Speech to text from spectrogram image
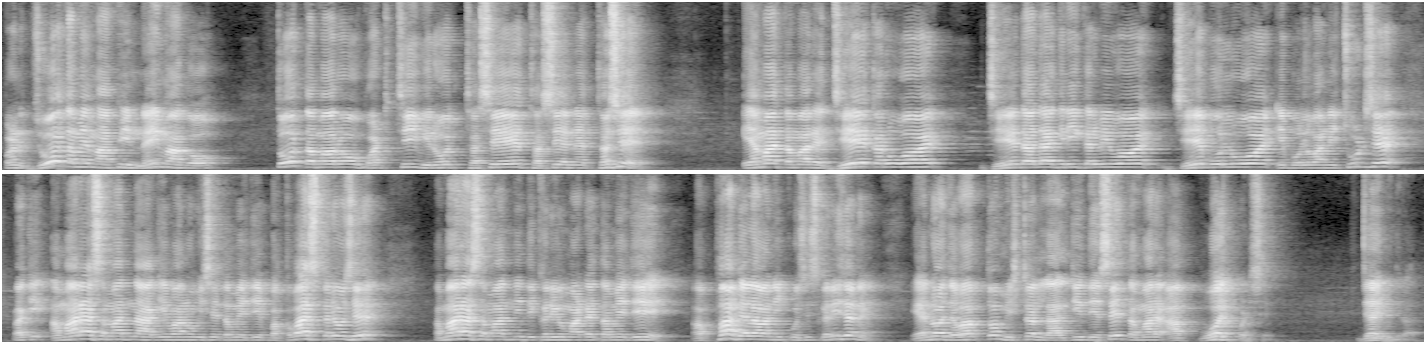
પણ જો તમે માફી નહીં માગો, તો તમારો વટથી વિરોધ થશે થશે ને થશે. એમાં તમારે જે કરવું હોય જે દાદાગીરી કરવી હોય, જે બોલવું હોય, એ બોલવાની છૂટ છે. બાકી અમારા સમાજના આગેવાનો વિશે તમે જે બકવાસ કર્યો છે, અમારા સમાજની દીકરીઓ માટે તમે જે અફવા ફેલાવવાની કોશિશ કરી છે ને, એનો જવાબ તો મિસ્ટર લાલજી દેસાઈ તમારે આપવો જ પડશે. જય ગુજરાત.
